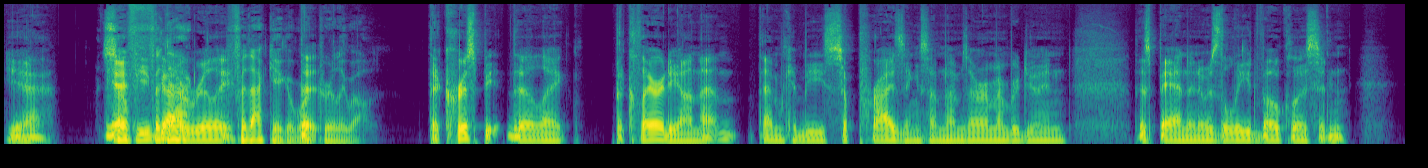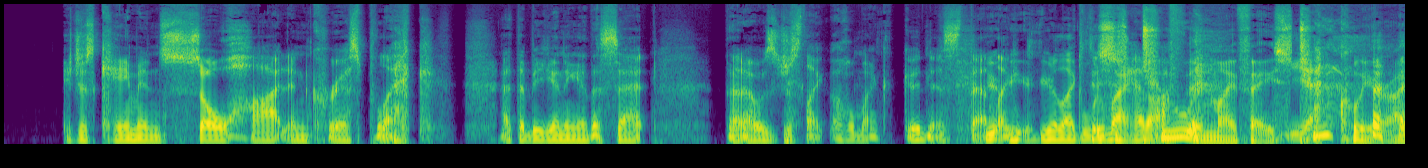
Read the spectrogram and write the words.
Yeah. Yeah, if you've for got a that, really- for that gig, it worked really well. the crispy the like the clarity on that them can be surprising sometimes i remember doing this band and it was the lead vocalist and it just came in so hot and crisp like at the beginning of the set that i was just like oh my goodness that You're, like you're like blew this my is head too off." in my face, Yeah. too clear. I,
